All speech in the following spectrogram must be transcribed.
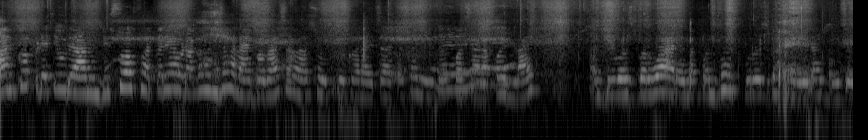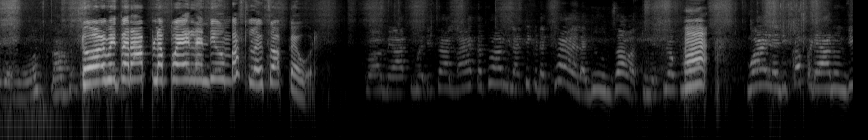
आणि कपडे तेवढे आणून दे. सोफा तर एवढा घाण झालाय बघा सगळा स्वच्छ करायचा. आता सगळीकडे पसारा पडलाय. आणि दिवसभर वाढायला पण भरपूरच घालावी लागली त्याच्यामुळं. टोमी तर आपलं पहिल्यांदा येऊन बसलोय सोप्यावर स्वामी आतमध्ये चाललाय. आता स्वामीला तिकडे खेळायला घेऊन जावा तुम्ही वाळलेली कपडे आणून दे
